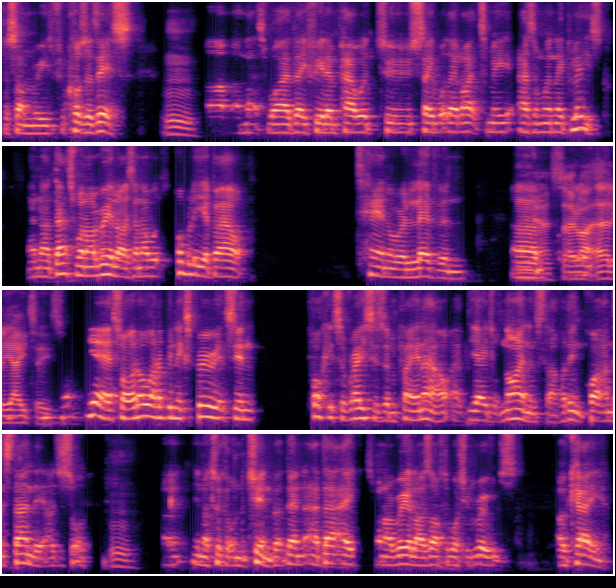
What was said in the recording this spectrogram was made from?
for some reason because of this Mm. um, and that's why they feel empowered to say what they like to me as and when they please. And uh, that's when I realized, and I was probably about ten or eleven. Um, yeah, so like early eighties. yeah, so although I'd have been experiencing pockets of racism playing out at the age of nine and stuff, I didn't quite understand it. I just sort of, Mm. you know, took it on the chin. But then at that age, when I realized after watching Roots, okay,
